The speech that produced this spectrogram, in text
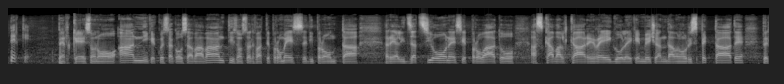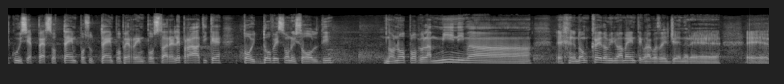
Perché? perché sono anni che questa cosa va avanti, sono state fatte promesse di pronta realizzazione, si è provato a scavalcare regole che invece andavano rispettate, per cui si è perso tempo su tempo per reimpostare le pratiche, poi dove sono i soldi? Non ho proprio la minima, eh, non credo minimamente che una cosa del genere eh,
